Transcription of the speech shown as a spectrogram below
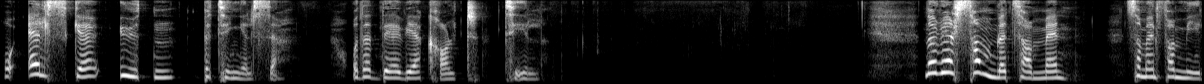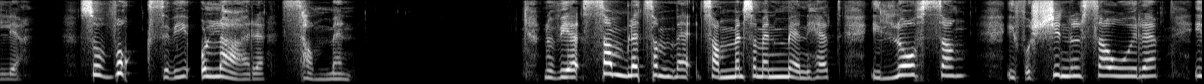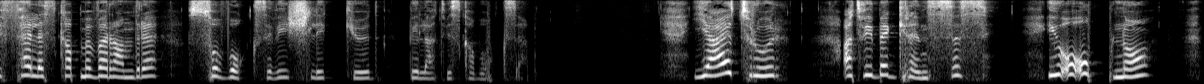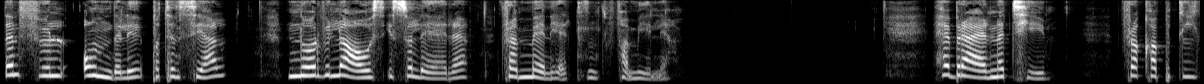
Å elske uten betingelse. Og det er det vi er kalt til. Når vi er samlet sammen som en familie, så vokser vi og lærer sammen. Når vi er samlet sammen som en menighet i lovsang, i forkynnelse av ordet, i fellesskap med hverandre, så vokser vi slik Gud vil at vi skal vokse. Jeg tror at vi begrenses i å oppnå den full åndelig potensial når vi lar oss isolere fra menighetens familie. Hebreerne 10, fra kapittel,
